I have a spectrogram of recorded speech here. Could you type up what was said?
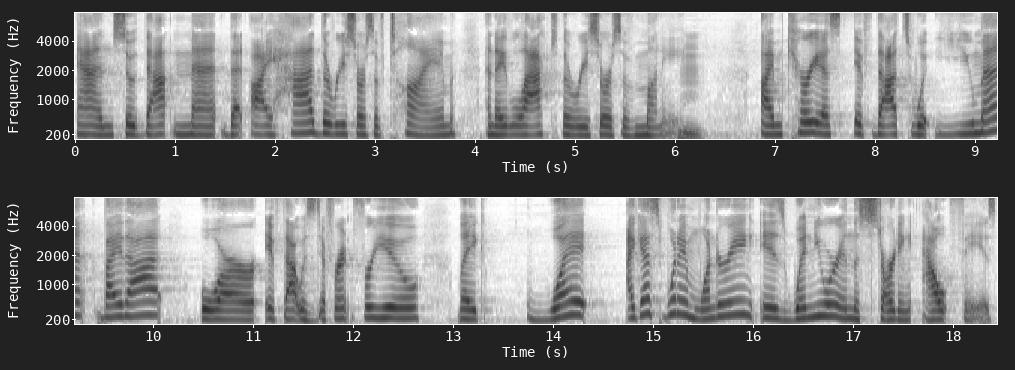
And so that meant that I had the resource of time and I lacked the resource of money. Hmm. I'm curious if that's what you meant by that or if that was different for you. Like, what I guess what I'm wondering is when you were in the starting out phase,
